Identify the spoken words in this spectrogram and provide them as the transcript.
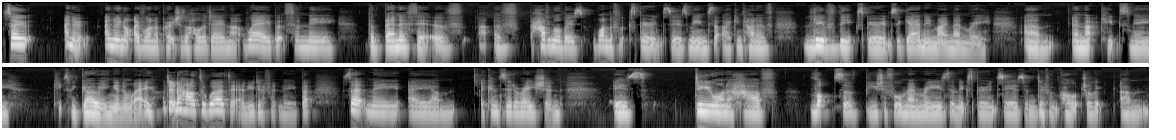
so I know I know not everyone approaches a holiday in that way, but for me, the benefit of of having all those wonderful experiences means that I can kind of live the experience again in my memory, um, and that keeps me keeps me going in a way. I don't know how to word it any differently, but certainly a um, a consideration is: do you want to have lots of beautiful memories and experiences and different cultural um,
